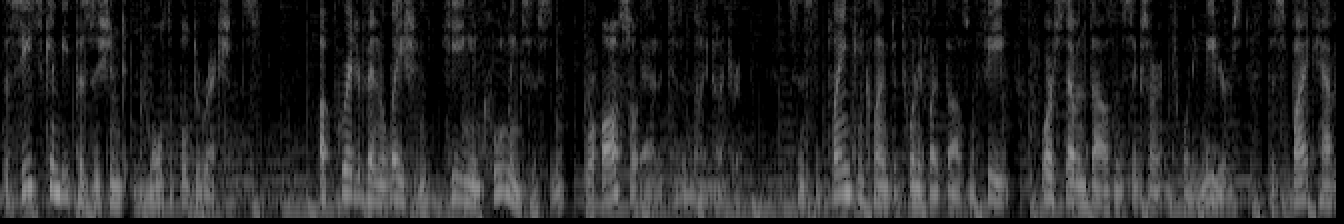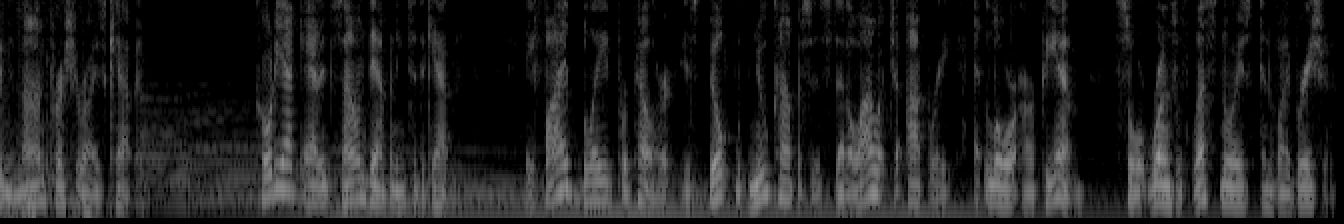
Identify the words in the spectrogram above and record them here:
The seats can be positioned in multiple directions. Upgraded ventilation, heating, and cooling system were also added to the 900, since the plane can climb to 25,000 feet or 7,620 meters despite having a non-pressurized cabin. Kodiak added sound dampening to the cabin. A five blade propeller is built with new composites that allow it to operate at lower RPM, so it runs with less noise and vibration.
